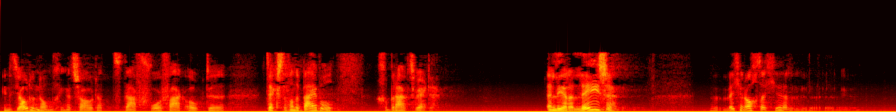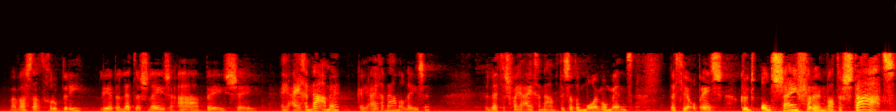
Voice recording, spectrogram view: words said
in het Jodendom ging het zo dat daarvoor vaak ook de teksten van de Bijbel gebruikt werden. En leren lezen. Weet je nog dat je, waar was dat? Groep 3? Leerde letters lezen, A, B, C. En je eigen naam, hè? Kan je eigen naam al lezen? De letters van je eigen naam. Het is dat een mooi moment dat je opeens kunt ontcijferen wat er staat.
